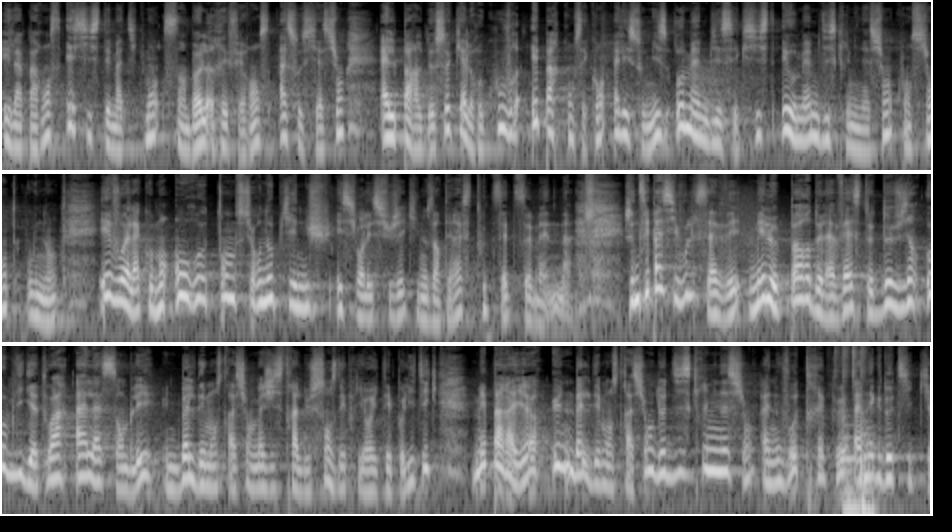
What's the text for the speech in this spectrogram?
Et l'apparence est systématiquement symbole, référence, association. Elle parle de ce qu'elle recouvre et par conséquent, elle est soumise aux mêmes biais sexistes et aux mêmes discriminations, conscientes ou non. Et voilà comment on retombe sur nos pieds nus et sur les sujets qui nous intéressent toute cette semaine. Je ne sais pas si vous le savez, mais le port de la veste devient obligatoire à l'Assemblée, une belle démonstration magistrale du sens des priorités politiques, mais par ailleurs une belle démonstration de discrimination, à nouveau très peu anecdotique.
